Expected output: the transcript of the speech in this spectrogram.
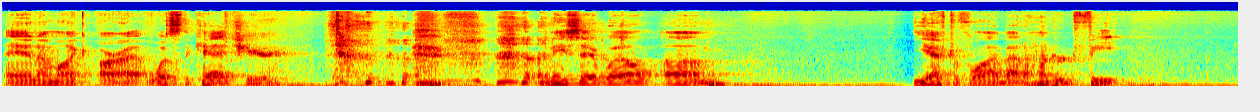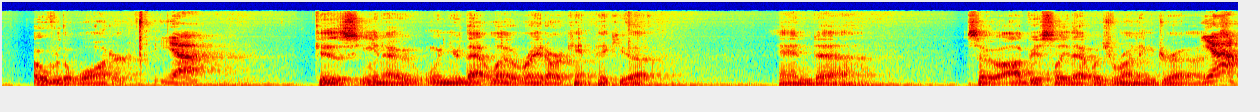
and i'm like all right what's the catch here and he said well um, you have to fly about 100 feet over the water Yeah. because you know when you're that low radar can't pick you up and uh, so obviously that was running drugs Yeah.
